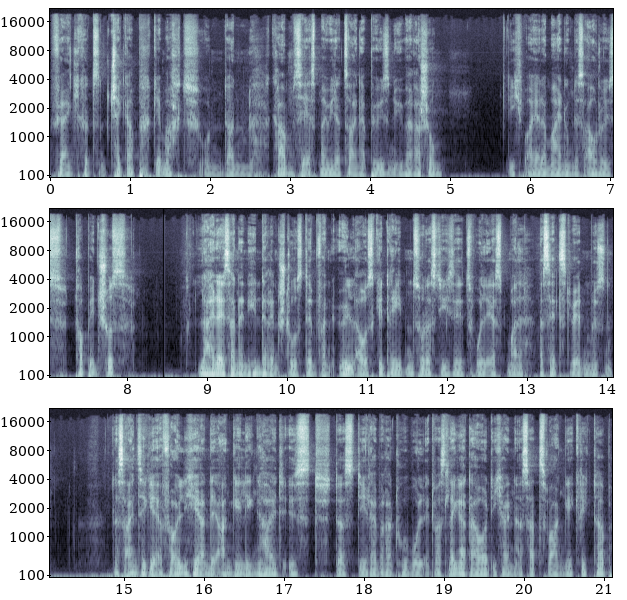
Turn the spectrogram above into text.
für einen kurzen Check-up gemacht und dann kam es erstmal wieder zu einer bösen Überraschung. Ich war ja der Meinung, das Auto ist top in Schuss. Leider ist an den hinteren Stoßdämpfern Öl ausgetreten, sodass diese jetzt wohl erstmal ersetzt werden müssen. Das einzige Erfreuliche an der Angelegenheit ist, dass die Reparatur wohl etwas länger dauert, ich einen Ersatzwagen gekriegt habe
